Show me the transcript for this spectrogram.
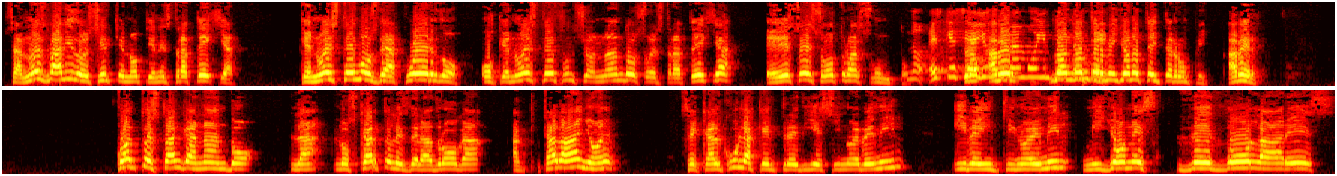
sea, no es válido decir que no tiene estrategia. Que no estemos de acuerdo o que no esté funcionando su estrategia, ese es otro asunto. No, es que Pero, hay un ver, tema muy No, no importante. termi- yo no te interrumpí. A ver, ¿cuánto están ganando la, los cárteles de la droga cada año? Eh? Se calcula que entre 19 mil y 29 mil millones de dólares.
